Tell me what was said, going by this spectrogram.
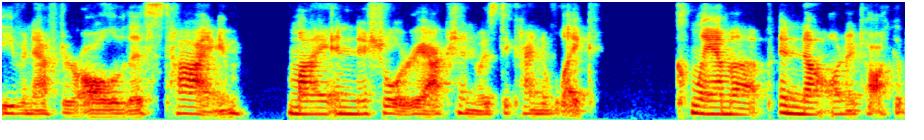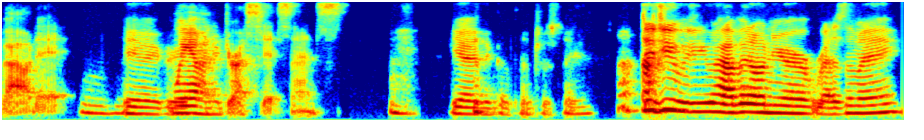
even after all of this time, my initial reaction was to kind of like clam up and not want to talk about it. Mm-hmm. Yeah, we haven't addressed it since. Yeah, I think that's interesting. Did you you have it on your resume?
